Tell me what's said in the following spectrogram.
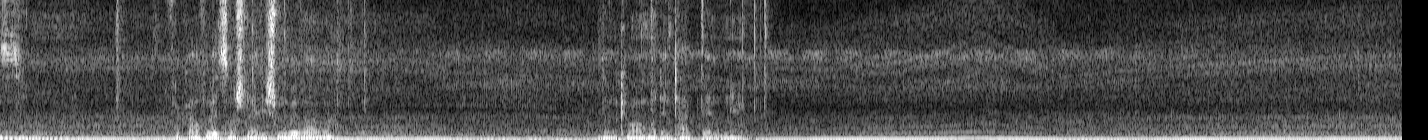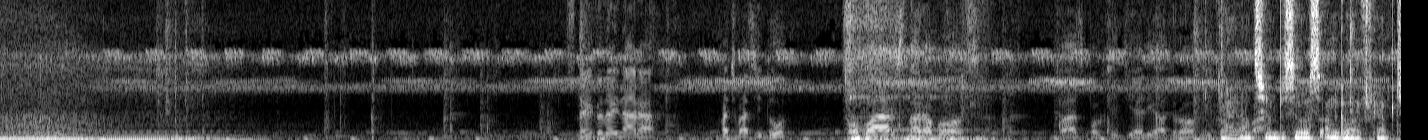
So. Verkaufen wir jetzt noch schnell die Schmuggelware. Dann können wir auch mal den Tag beenden hier. З него дай нара. Вать вас іду? Обарсна робота. Вас nas pochwytili od równi. Naja, hat sich ein bisschen was angehäuft gehabt.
